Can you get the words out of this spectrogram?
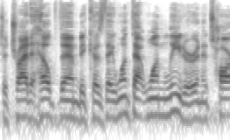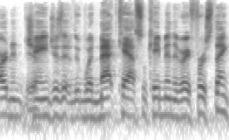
to try to help them because they want that one leader, and it's hard and it yeah. changes. When Matt Cassel came in, the very first thing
